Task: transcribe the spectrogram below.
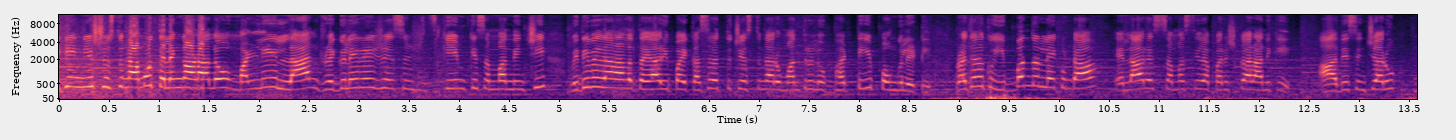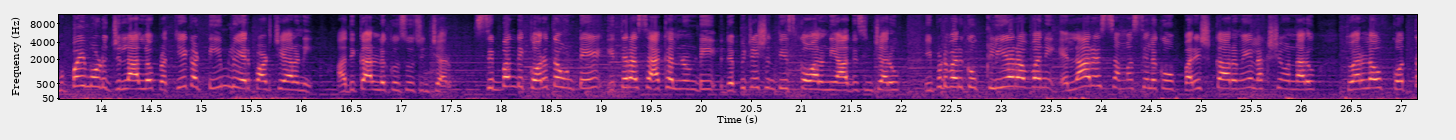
బ్రేకింగ్ న్యూస్ చూస్తున్నాము. తెలంగాణలో మళ్ళీ ల్యాండ్ రెగ్యులరైజేషన్ స్కీమ్కి సంబంధించి విధి విధానాల తయారీపై కసరత్తు చేస్తున్నారు మంత్రులు భట్టి పొంగులేటి. ప్రజలకు ఇబ్బందులు లేకుండా ఎల్ఆర్ఎస్ సమస్యల పరిష్కారానికి ఆదేశించారు. ముప్పై మూడు జిల్లాల్లో ప్రత్యేక టీంలు ఏర్పాటు చేయాలని అధికారులకు సూచించారు. సిబ్బంది కొరత ఉంటే ఇతర శాఖల నుండి డెప్యుటేషన్ తీసుకోవాలని ఆదేశించారు. ఇప్పటి వరకు క్లియర్ అవ్వని ఎల్ఆర్ఎస్ సమస్యలకు పరిష్కారమే లక్ష్యం అన్నారు. త్వరలో కొత్త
